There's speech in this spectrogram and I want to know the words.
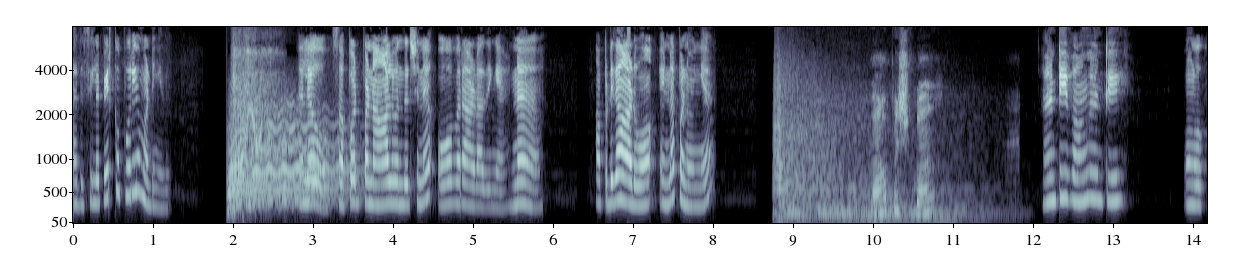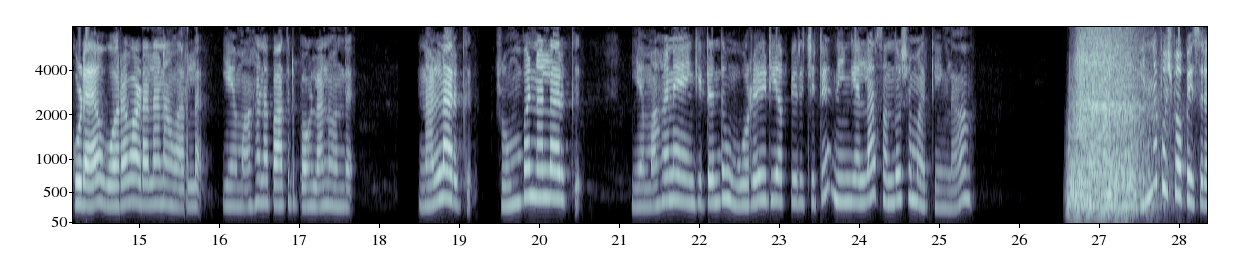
அது சில பேருக்கு புரிய மாட்டேங்குது. ஹலோ சப்போர்ட் பண்ண ஆள் வந்துருச்சுன்னு ஓவர் ஆடாதீங்க. என்ன? அப்படிதான் ஆடுவோம். என்ன பண்ணுவீங்க? ஆண்டி வாங்க ஆண்டி. உங்க கூட உறவாடலாம் நான் வரல. என் மகனை பார்த்துட்டு போகலான்னு வந்தேன். நல்லா இருக்கு. ரொம்ப நல்லா இருக்கு. என் மகனை என்கிட்ட இருந்து ஒரேடியா பிரிச்சுட்டு நீங்க எல்லாம் சந்தோஷமா இருக்கீங்களா? என்ன புஷ்பா பேசுற?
